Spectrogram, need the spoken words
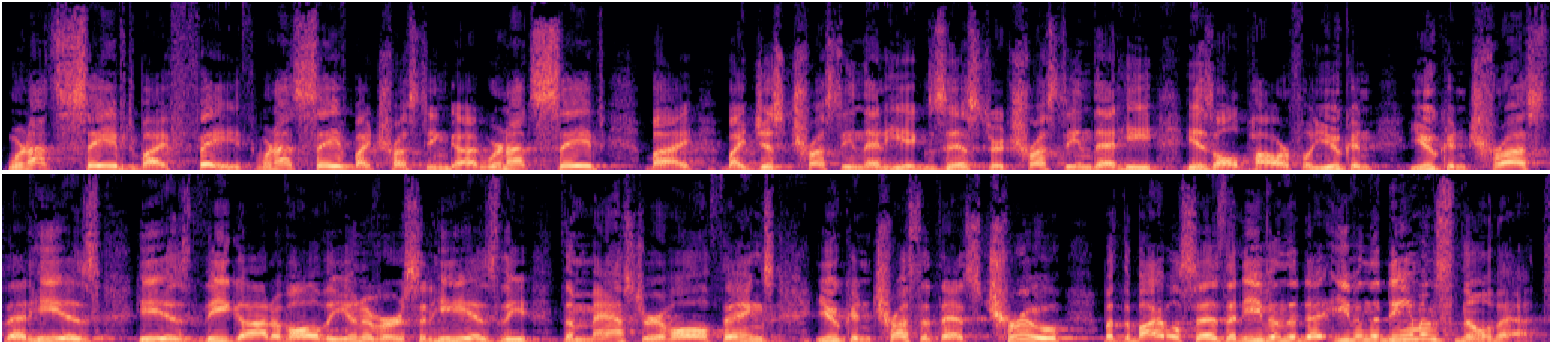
We're not saved by faith. We're not saved by trusting God. We're not saved by, by just trusting that He exists or trusting that He is all powerful. You can, you can trust that He is, He is the God of all the universe and He is the, the master of all things. You can trust that that's true, but the Bible says that even the, even the demons know that.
